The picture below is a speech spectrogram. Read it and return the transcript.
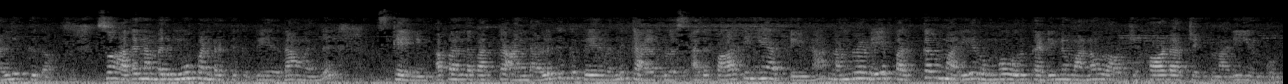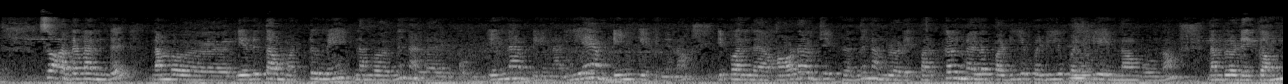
அழுக்கு தான் சோ அதை நம்ம ரிமூவ் பண்றதுக்கு பேர் தான் வந்து ஸ்கேலிங் அப்ப அந்த பற்க அந்த அழுக்குக்கு பேர் வந்து கால்குலஸ் அது பாத்தீங்க அப்படின்னா நம்மளுடைய பற்கள் மாதிரியே ரொம்ப ஒரு கடினமான ஒரு ஆப்ஜெக்ட் ஹார்ட் ஆப்ஜெக்ட் மாதிரி இருக்கும். சோ அதை வந்து நம்ம எடுத்தா மட்டுமே நம்ம வந்து நல்லா இருக்கும். என்ன அப்படின்னா ஏன் அப்படின்னு கேட்டீங்கன்னா இப்போ அந்த ஹார்ட் ஆப்ஜெக்ட் வந்து நம்மளுடைய பற்கள் மேல படிய படிய படிய என்ன ஆகும்னா நம்மளுடைய கம்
